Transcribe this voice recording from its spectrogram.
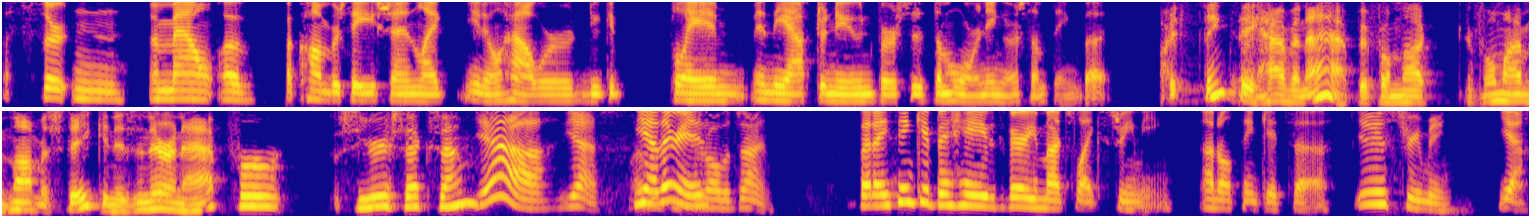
a certain amount of a conversation. Like you know, Howard, you could play in, in the afternoon versus the morning or something. But I think they have an app. If I'm not, if I'm, I'm not mistaken, isn't there an app for Sirius XM? Yeah. Yes. I Yeah, there listen to is. it all the time. but I think it behaves very much like streaming. I don't think it's a It is streaming. Yeah,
